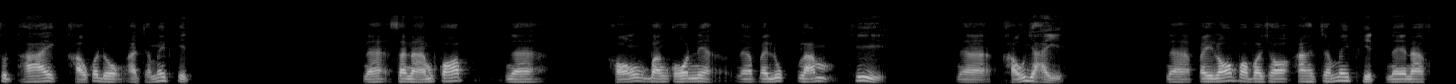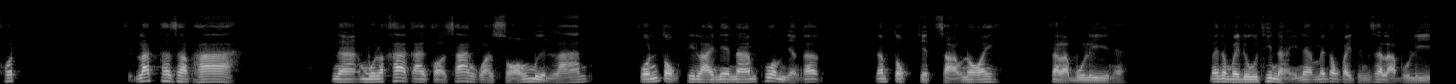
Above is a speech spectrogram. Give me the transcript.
สุดท้ายเขากระโดงอาจจะไม่ผิดนะสนามกอล์ฟนะของบางคนเนี่ยนะไปลุกล้ำที่นะเขาใหญ่นะไปร้องปปชอาจจะไม่ผิดในอนาคต รัฐสภานะมูลค่าการก่อสร้างกว่าสองหมื่นล้าน ฝนตกทีไรเนี่ยน้ำท่วมอย่างก็น้ำตกเจ็ดสาวน้อยสระบุรีนะไม่ต้องไปดูที่ไหนนะไม่ต้องไปถึงสระบุรี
